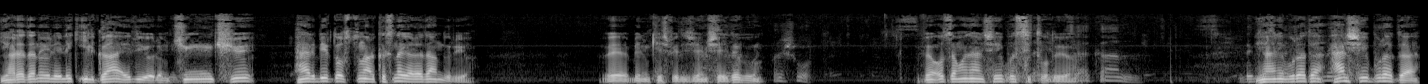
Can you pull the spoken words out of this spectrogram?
Yaradan öylelik ilga ediyorum. Çünkü her bir dostun arkasında Yaradan duruyor. Ve benim keşfedeceğim şey de bu. Ve o zaman her şey basit oluyor. Yani burada, her şey burada.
